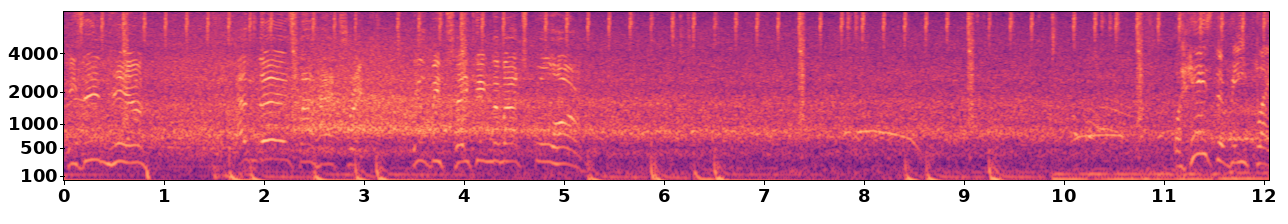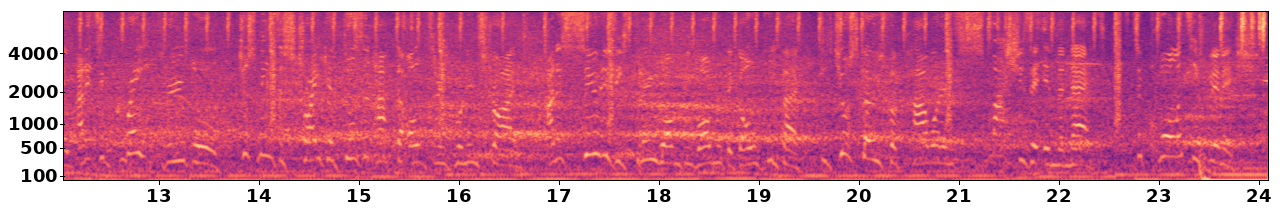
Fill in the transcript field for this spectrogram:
He's in here. And there's the hat-trick. He'll be taking the match ball home. Well, here's the replay, and it's a great through ball. Just means the striker doesn't have to alter his running stride. And as soon as he's through 1v1 with the goalkeeper, he just goes for power and smashes it in the net. It's a quality finish.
